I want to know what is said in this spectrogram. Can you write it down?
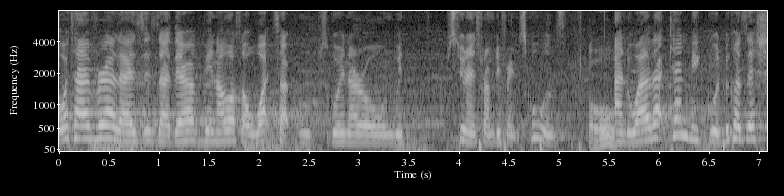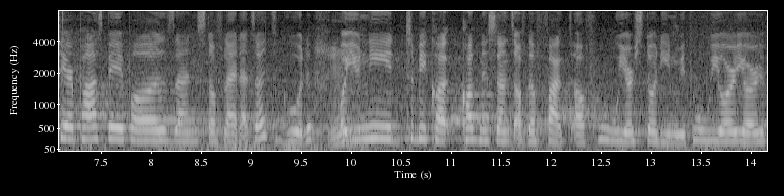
what I've realized is that there have been a lot of WhatsApp groups going around with students from different schools. Oh. And while that can be good because they share past papers and stuff like that, so it's good. Mm. But you need to be co- cognizant of the fact of who you're studying with, who you're, you're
